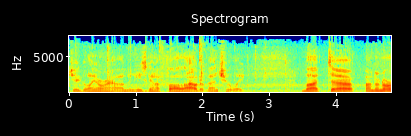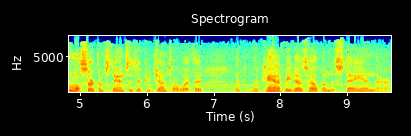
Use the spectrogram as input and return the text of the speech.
jiggling around and he's going to fall out eventually. But uh, under normal circumstances, if you're gentle with it, the, the canopy does help him to stay in there.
